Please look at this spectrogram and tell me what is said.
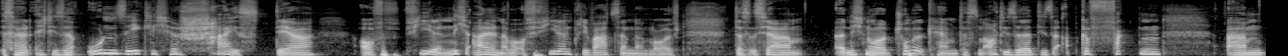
ist halt echt dieser unsägliche Scheiß, der auf vielen, nicht allen, aber auf vielen Privatsendern läuft. Das ist ja äh, nicht nur Dschungelcamp, das sind auch diese, diese abgefuckten ähm,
